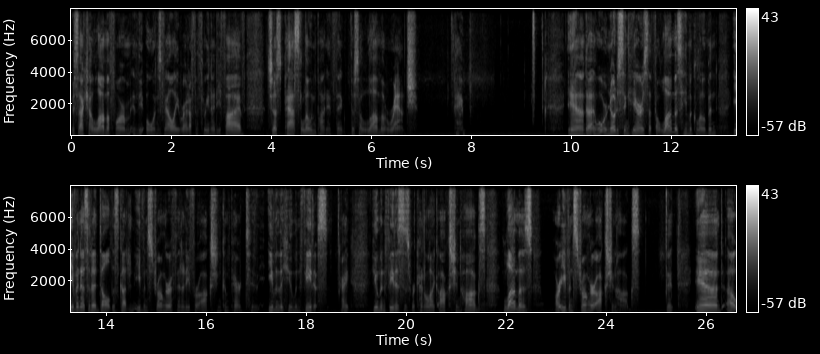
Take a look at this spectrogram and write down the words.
There's actually a llama farm in the Owens Valley right off the 395, just past Lone Pine, I think. There's a llama ranch. Okay. And, uh, and, what we're noticing here is that the llama's hemoglobin, even as an adult, has got an even stronger affinity for oxygen compared to even the human fetus, right? Human fetuses were kind of like oxygen hogs. Llamas are even stronger oxygen hogs. And, uh,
